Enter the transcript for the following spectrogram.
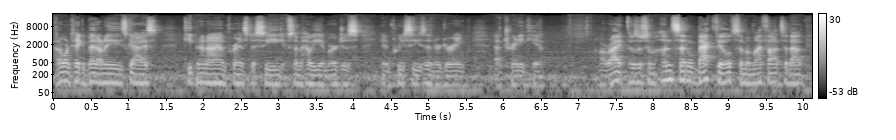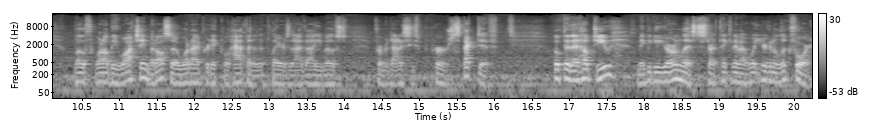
I don't want to take a bet on any of these guys. Keeping an eye on Prince to see if somehow he emerges in preseason or during uh, training camp. All right, those are some unsettled backfields. Some of my thoughts about both what I'll be watching, but also what I predict will happen and the players that I value most from a dynasty perspective. Hope that that helped you. Maybe do your own list. Start thinking about what you're going to look for,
